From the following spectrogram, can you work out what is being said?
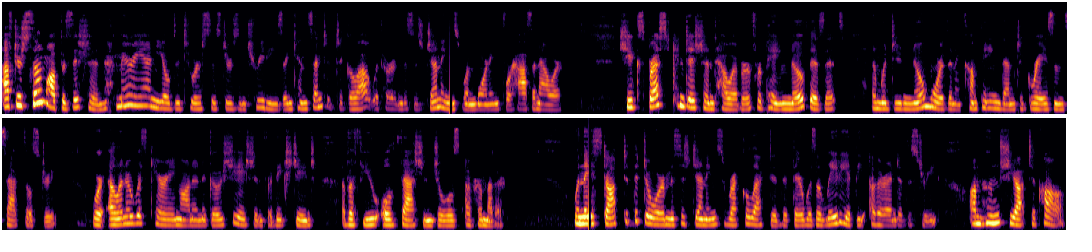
After some opposition, Marianne yielded to her sister's entreaties and consented to go out with her and Mrs. Jennings one morning for half an hour. She expressed conditioned, however, for paying no visits, and would do no more than accompanying them to Gray's in Sackville Street, where Elinor was carrying on a negotiation for the exchange of a few old-fashioned jewels of her mother. When they stopped at the door, Mrs. Jennings recollected that there was a lady at the other end of the street on whom she ought to call,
